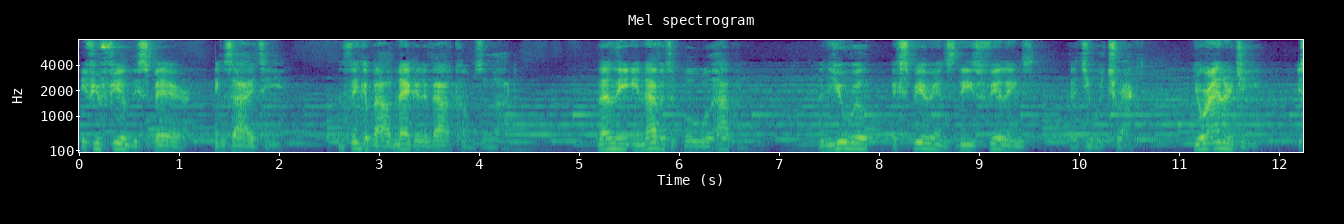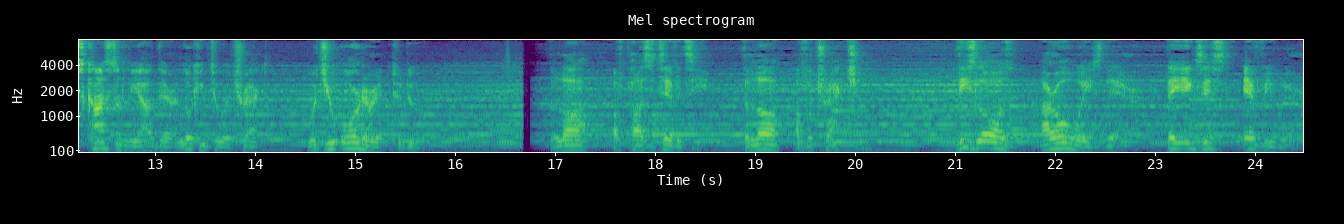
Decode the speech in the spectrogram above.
If you feel despair, anxiety, and think about negative outcomes a lot, then the inevitable will happen, and you will experience these feelings that you attract. Your energy is constantly out there looking to attract what you order it to do. The law of positivity the law of attraction. These laws are always there. They exist everywhere.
